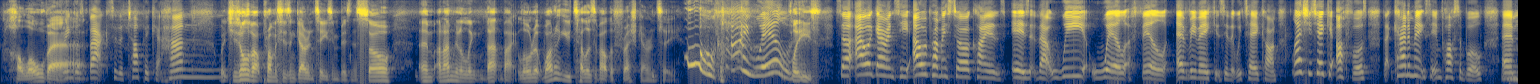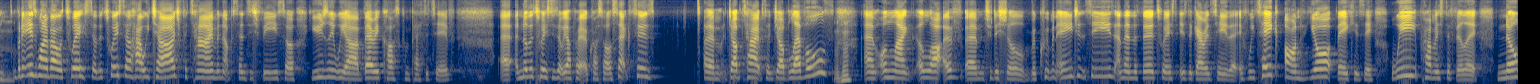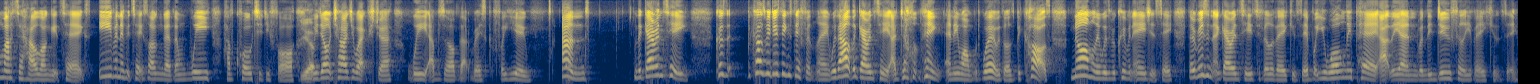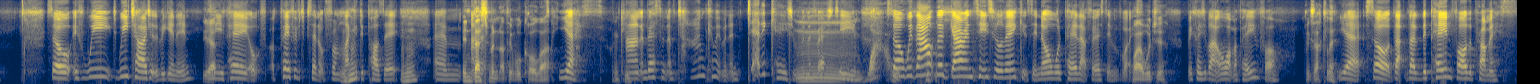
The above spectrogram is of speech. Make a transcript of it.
Hello there. Bring us back to the topic at hand. Which is all about promises and guarantees in business. So, um, and I'm going to link that back. Laura, why don't you tell us about the fresh guarantee? Oh, I will. Please. So our guarantee, our promise to our clients is that we will fill every vacancy that we take on. Unless you take it off us, that kind of makes it impossible. Um, But it is one of our twists. So the twists are how we charge for time and not percentage fees. So usually we are very cost competitive. Uh, another twist is that we operate across all sectors. Um, job types and job levels, um, unlike a lot of um, traditional recruitment agencies. And then the third twist is the guarantee that if we take on your vacancy, we promise to fill it no matter how long it takes. Even if it takes longer than we have quoted you for, Yeah. we don't charge you extra, we absorb that risk for you. And the guarantee, because because we do things differently, without the guarantee, I don't think anyone would work with us because normally with recruitment agency, there isn't a guarantee to fill a vacancy, but you only pay at the end when they do fill your vacancy. So if we we charge at the beginning, Yeah. so you pay up, pay fifty percent up front like a deposit. Um, and- Investment, I think we'll call that. Yes. And investment of time commitment and dedication from the fresh team. Mm, wow. So without the guarantee to fill a vacancy, no one would pay that first invoice. Why would you? Because you're like, well, what am I paying for? Exactly. Yeah. So that, that they're paying for the promise.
